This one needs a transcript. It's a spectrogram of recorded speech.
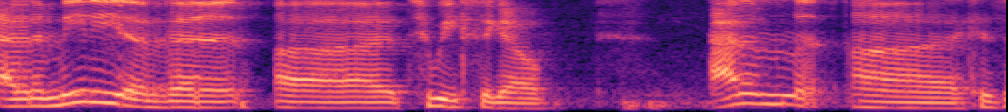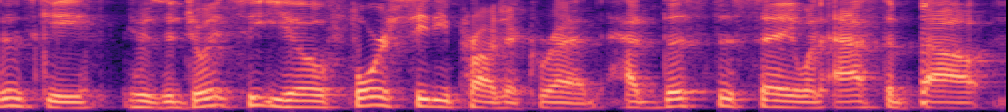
at a media event uh, two weeks ago, Adam uh, Kaczynski, who's a joint CEO for CD Projekt Red, had this to say when asked about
